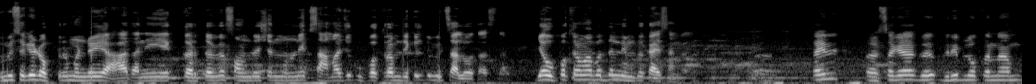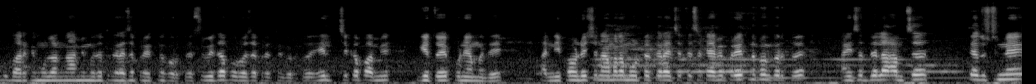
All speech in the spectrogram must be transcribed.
तुम्ही सगळे डॉक्टर मंडळी आहात आणि एक कर्तव्य फाउंडेशन म्हणून एक सामाजिक उपक्रम देखील तुम्ही चालवत असता. या उपक्रमाबद्दल नेमकं काय सांगा काही सगळ्या ग- गरीब लोकांना बारक्या मुलांना आम्ही मदत करायचा प्रयत्न करतोय सुविधा पुरवायचा प्रयत्न करतोय. हेल्थ चेकअप आम्ही घेतोय पुण्यामध्ये. आणि फाउंडेशन आम्हाला मोठं करायचं त्यासाठी आम्ही प्रयत्न पण करतोय. आणि सध्याला आमचं त्या दृष्टीने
